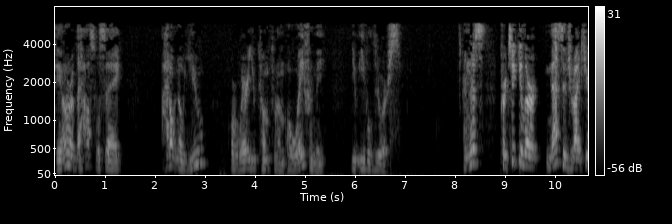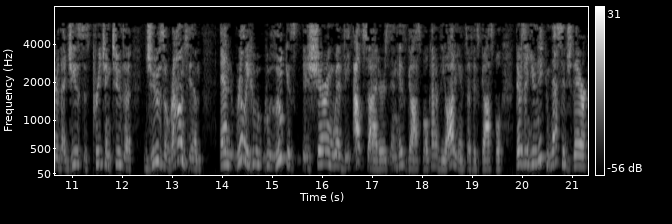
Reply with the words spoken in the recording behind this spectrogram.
the owner of the house will say, I don't know you or where you come from. Away from me, you evildoers. And this particular message right here that Jesus is preaching to the Jews around him, and really who, who Luke is, is sharing with the outsiders in his gospel, kind of the audience of his gospel, there's a unique message there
